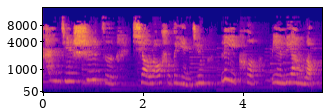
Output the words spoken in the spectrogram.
看见狮子，小老鼠的眼睛立刻。变亮了，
